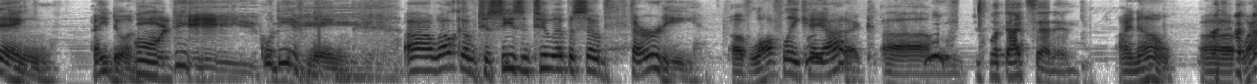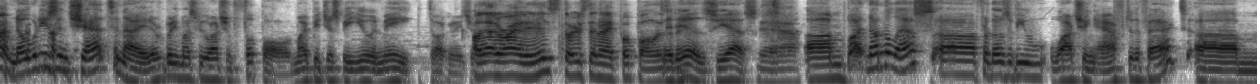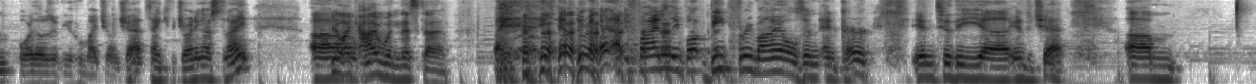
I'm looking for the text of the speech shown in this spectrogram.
Evening. How you doing? Good evening. Good evening. Uh, welcome to season two, episode thirty of Lawfully Chaotic. Um, Just let that set in. I know. Uh, wow, nobody's in chat tonight. Everybody must be watching football. It might be just be you and me talking to each other. Oh, other. that right. It is Thursday night football, isn't it it? is, yes. Yeah. Um, but nonetheless, uh, for those of you watching after the fact, um, or those of you who might join chat, thank you for joining us tonight. Uh, You're like, I win this time. yeah, right. I finally bu- beat three miles and, and Kurt into the uh, into chat. Um,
